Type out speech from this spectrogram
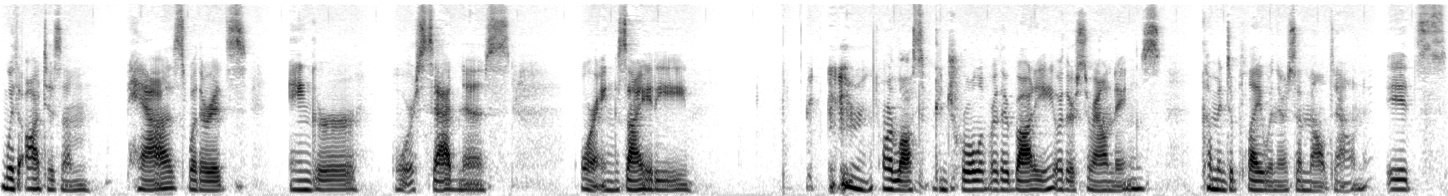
with autism has, whether it's anger or sadness or anxiety or loss of control over their body or their surroundings, come into play when there's a meltdown. It's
